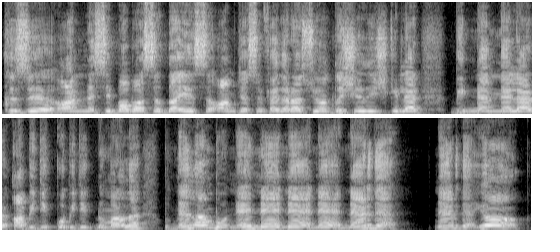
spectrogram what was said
kızı, annesi, babası, dayısı, amcası, federasyon, dış ilişkiler, bilmem neler, abidik gubidik numaralar. Bu ne lan bu? Ne, ne, ne, ne? Nerede? Nerede? Yok.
